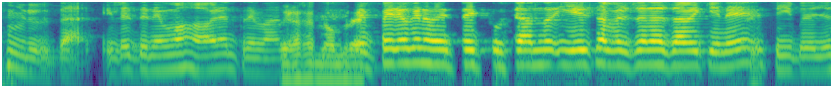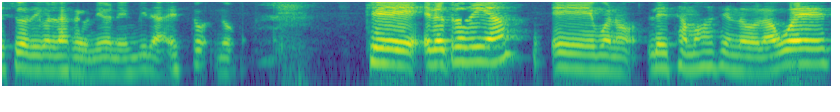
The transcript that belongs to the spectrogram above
brutal. Y le tenemos ahora entre manos. Digas el nombre. Espero que nos esté escuchando y esa persona sabe quién es. Sí, pero yo se lo digo en las reuniones. Mira, esto no. Que el otro día, eh, bueno, le estamos haciendo la web,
